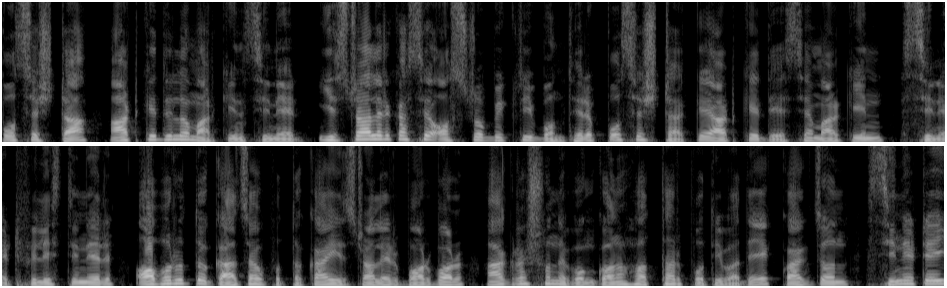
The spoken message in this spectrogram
প্রচেষ্টা আটকে দিল মার্কিন সিনেট। ইসরায়েলের কাছে অস্ত্র বিক্রি বন্ধের প্রচেষ্টাকে আটকে দিয়েছে মার্কিন সিনেট। ফিলিস্তিনের অবরুদ্ধ গাজা উপত্যকায় ইসরায়েলের বর্বর আগ্রাসন এবং গণহত্যার প্রতিবাদে কয়েকজন সিনেটেই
